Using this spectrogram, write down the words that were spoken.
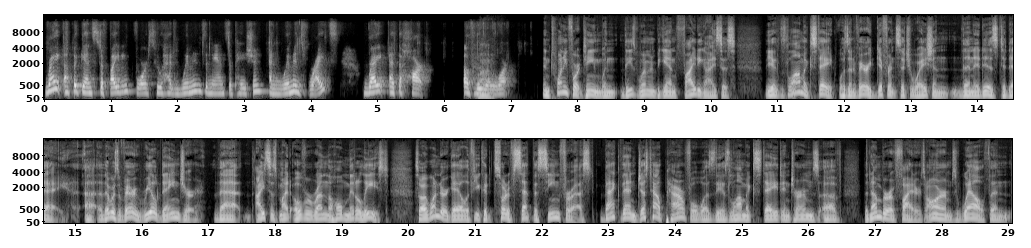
right up against a fighting force who had women's emancipation and women's rights right at the heart of who wow. they were. In 2014, when these women began fighting ISIS, the Islamic State was in a very different situation than it is today. Uh, there was a very real danger that ISIS might overrun the whole Middle East. So I wonder, Gayle, if you could sort of set the scene for us. Back then, just how powerful was the Islamic State in terms of the number of fighters, arms, wealth, and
